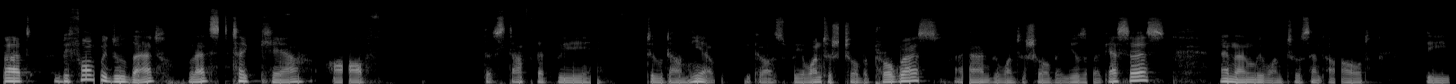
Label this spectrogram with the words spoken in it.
But before we do that, let's take care of the stuff that we do down here because we want to show the progress and we want to show the user guesses and then we want to send out the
